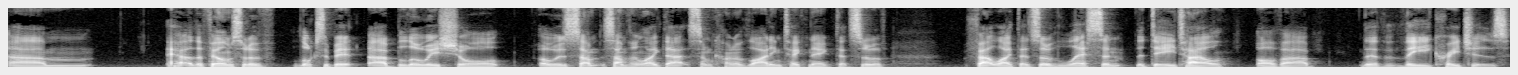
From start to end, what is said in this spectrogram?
um how the film sort of looks a bit uh, bluish or or was some something like that, some kind of lighting technique that sort of felt like that sort of lessened the detail of uh the the, the creatures.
